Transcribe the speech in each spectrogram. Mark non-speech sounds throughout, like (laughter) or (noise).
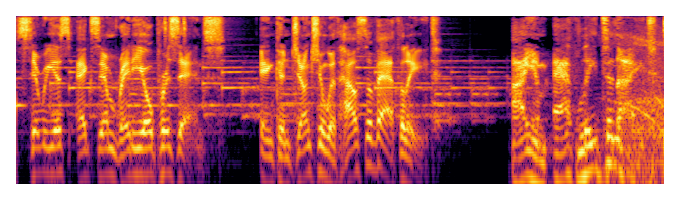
Sirius XM Radio presents, in conjunction with House of Athlete, I Am Athlete Tonight.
